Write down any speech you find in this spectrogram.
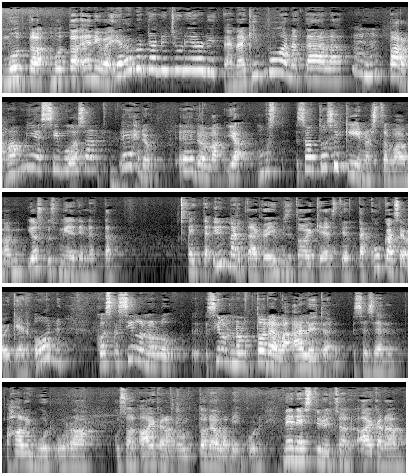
Mutta, mutta anyway, ja Robert Downey Jr. oli tänäkin vuonna täällä mm-hmm. parhaan mies sivuosan ehdo, ehdolla. Ja musta se on tosi kiinnostavaa. Mä joskus mietin, että, että ymmärtääkö ihmiset oikeasti, että kuka se oikein on. Koska silloin on ollut, silloin on ollut todella älytön se sen Hollywood-ura, kun se on aikanaan ollut todella niin kuin menestynyt. Se on aikanaan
